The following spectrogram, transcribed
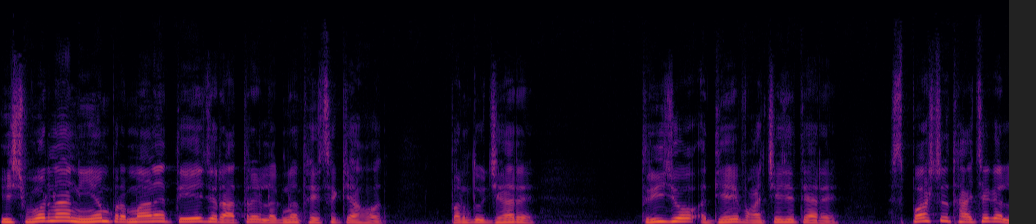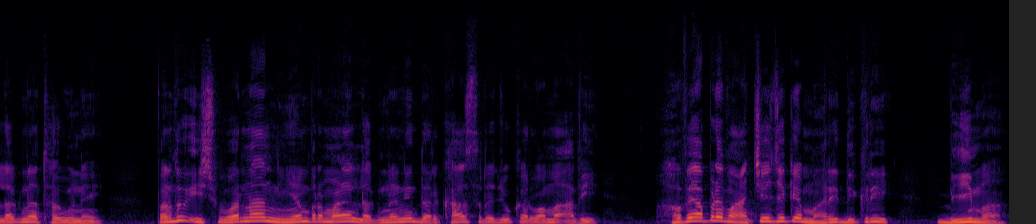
ઈશ્વરના નિયમ પ્રમાણે તે જ રાત્રે લગ્ન થઈ શક્યા હોત. પરંતુ જ્યારે ત્રીજો અધ્યાય વાંચે છે ત્યારે સ્પષ્ટ થાય છે કે લગ્ન થયું નહીં. પરંતુ ઈશ્વરના નિયમ પ્રમાણે લગ્નની દરખાસ્ત રજૂ કરવામાં આવી. હવે આપણે વાંચીએ છીએ કે મારી દીકરી બીમાં,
